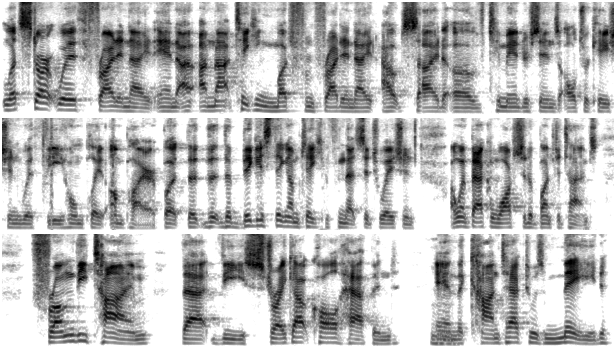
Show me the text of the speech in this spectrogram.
Let's start with Friday night, and I, am not taking much from Friday night outside of Tim Anderson's altercation with the home plate umpire. But the, the the biggest thing I'm taking from that situation, I went back and watched it a bunch of times. From the time that the strikeout call happened mm-hmm. and the contact was made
